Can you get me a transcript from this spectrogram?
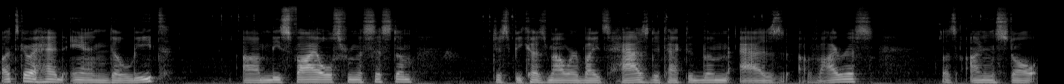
let's go ahead and delete um, these files from the system just because Malwarebytes has detected them as a virus. So let's uninstall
